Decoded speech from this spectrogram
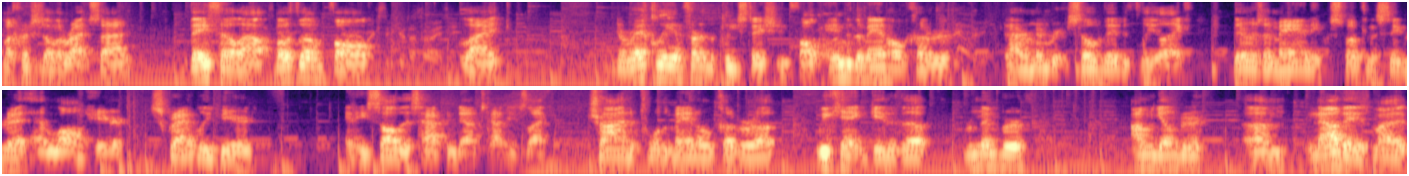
my crutches on the right side. They fell out. Both of them fall like directly in front of the police station, fall into the manhole cover. And I remember it so vividly. Like there was a man. He was smoking a cigarette, had long hair, scraggly beard, and he saw this happen downtown. He's like trying to pull the manhole cover up. We can't get it up. Remember, I'm younger. Um, nowadays, my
